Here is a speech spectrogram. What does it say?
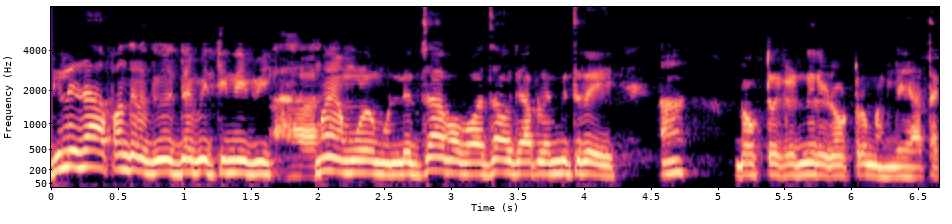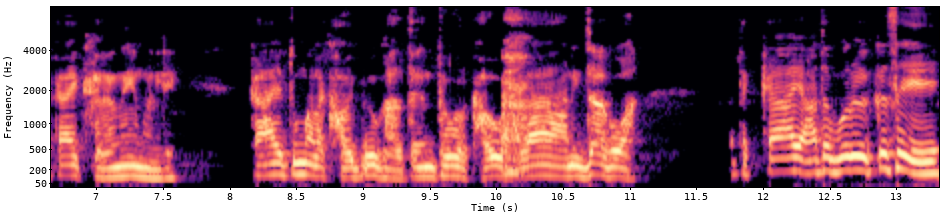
दिले जा पंधरा दिवस डबे तिने बी. मायामुळे म्हणले जा बाबा जाऊ दे आपला मित्र आहे. हा? डॉक्टरकडे नेले डॉक्टर म्हणले आता काय खरं नाही म्हणले. काय तुम्हाला खाऊ पिऊ घालता येईल? तोवर खाऊ घाला आणि जागवा. आता काय आता बरं कसं आहे?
